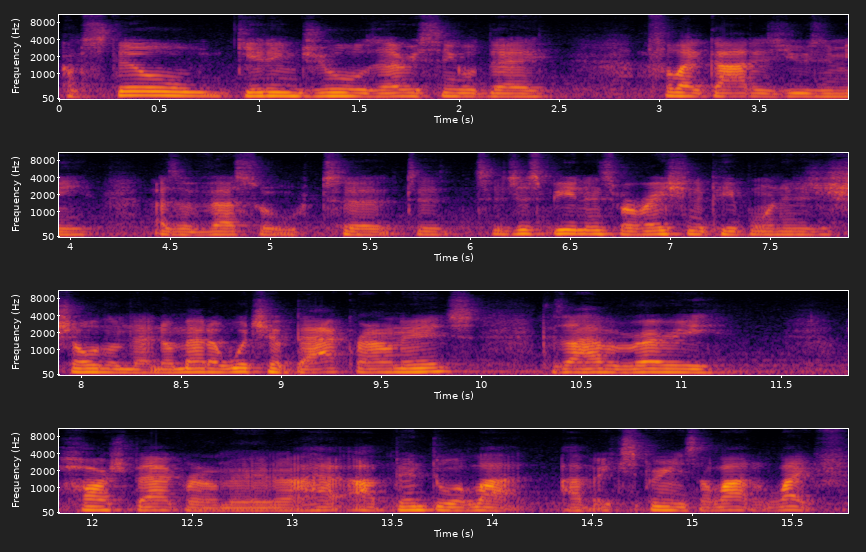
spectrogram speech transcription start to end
I'm still getting jewels every single day. I feel like God is using me as a vessel to, to, to just be an inspiration to people and to just show them that no matter what your background is, because I have a very harsh background, man. I, I've been through a lot. I've experienced a lot of life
